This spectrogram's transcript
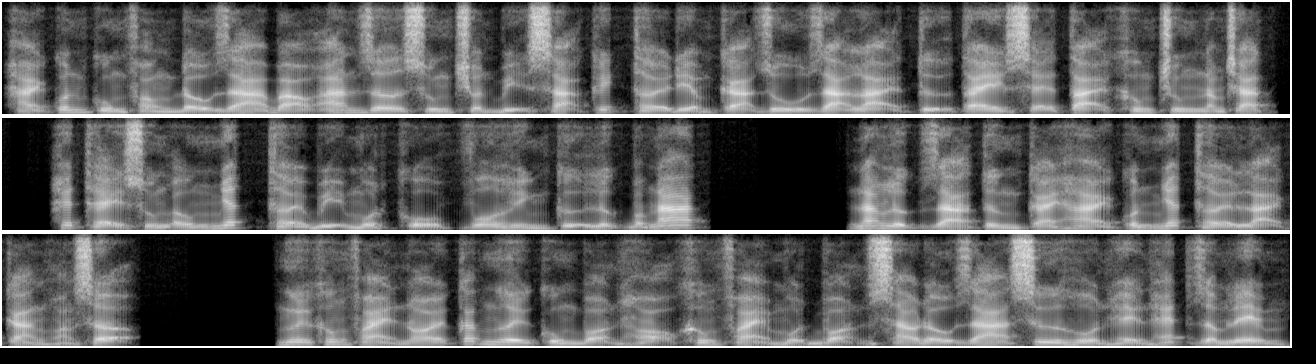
Hải quân cùng phòng đấu giá bảo an giơ súng chuẩn bị xạ kích thời điểm cả dù dạ lại tự tay sẽ tại không trung nắm chặt, hết thể súng ống nhất thời bị một cổ vô hình cự lực bóp nát. Năng lực giả từng cái hải quân nhất thời lại càng hoảng sợ. Ngươi không phải nói các ngươi cùng bọn họ không phải một bọn sao đấu giá sư hồn hển hét dầm lên.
